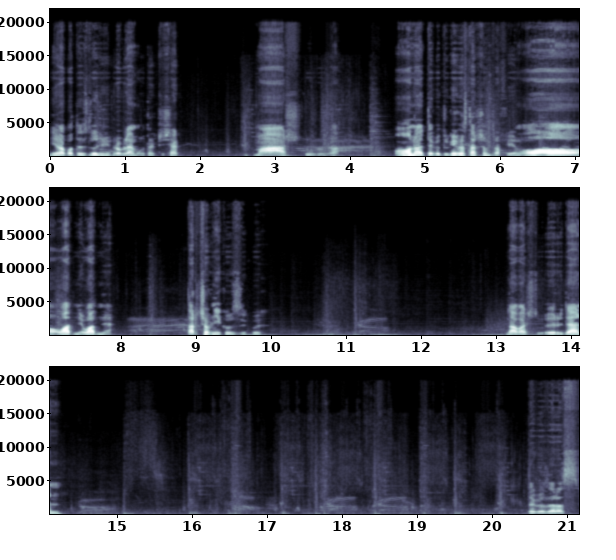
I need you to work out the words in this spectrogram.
nie ma potem z ludźmi problemu, tak czy siak. Masz, kurwa. O, nawet tego drugiego starczą trafiłem. O, ładnie, ładnie. Tarczowników zwykłych. Dawać tu Irden. Tego zaraz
